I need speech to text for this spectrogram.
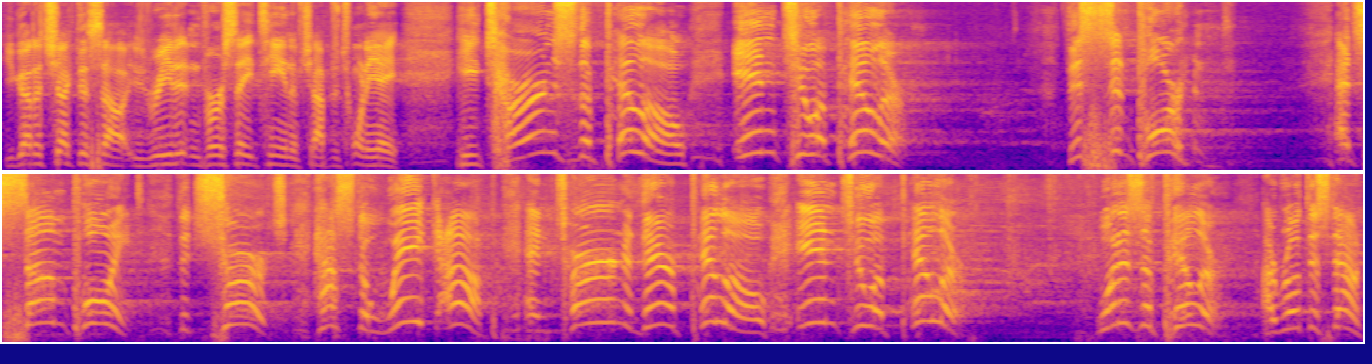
You got to check this out. You read it in verse 18 of chapter 28. He turns the pillow into a pillar. This is important. At some point, the church has to wake up and turn their pillow into a pillar. What is a pillar? I wrote this down.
